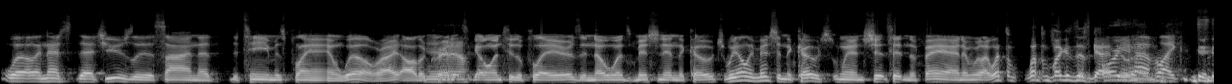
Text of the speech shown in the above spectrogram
well, and that's that's usually the sign that the team is playing well, right? All the credits yeah. going to the players, and no one's mentioning the coach. We only mention the coach when shit's hitting the fan, and we're like, "What the what the fuck is this guy?" Or doing? you have like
